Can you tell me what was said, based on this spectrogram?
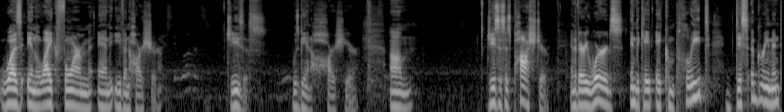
was in like form and even harsher. Jesus was being harsh here. Um, Jesus' posture and the very words indicate a complete disagreement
